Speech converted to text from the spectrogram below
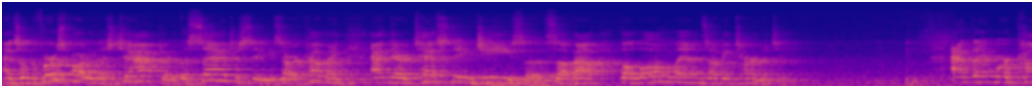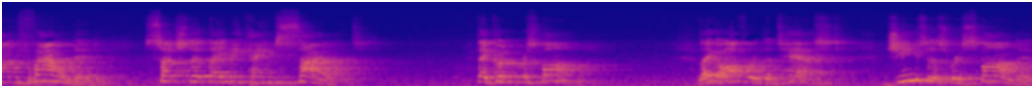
And so, the first part of this chapter, the Sadducees are coming and they're testing Jesus about the long lens of eternity. And they were confounded such that they became silent. They couldn't respond. They offered the test. Jesus responded,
